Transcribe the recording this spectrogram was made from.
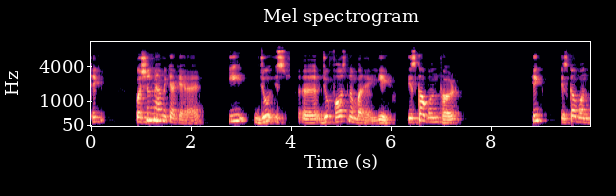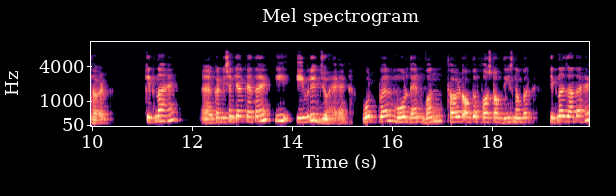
ठीक है? क्वेश्चन में हमें क्या कह रहा है कि जो इस जो फ़र्स्ट नंबर है ये, इसका वन थर्ड ठीक? इसका वन थर्ड कितना है? कंडीशन क्या कहता है कि एवरेज जो है, वो 12 more than one third of the first of this number कितना ज़्यादा है?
